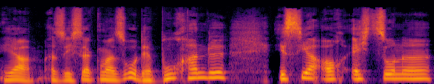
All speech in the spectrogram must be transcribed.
ja, also ich sag mal so, der Buchhandel ist ja auch echt so eine,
